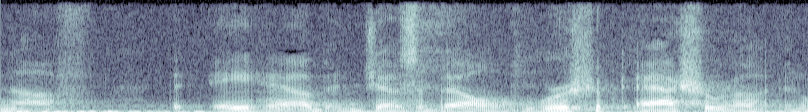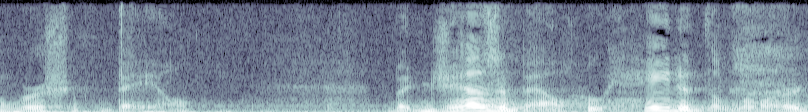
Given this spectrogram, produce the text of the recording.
enough that Ahab and Jezebel worshipped Asherah and worshipped Baal. But Jezebel, who hated the Lord,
